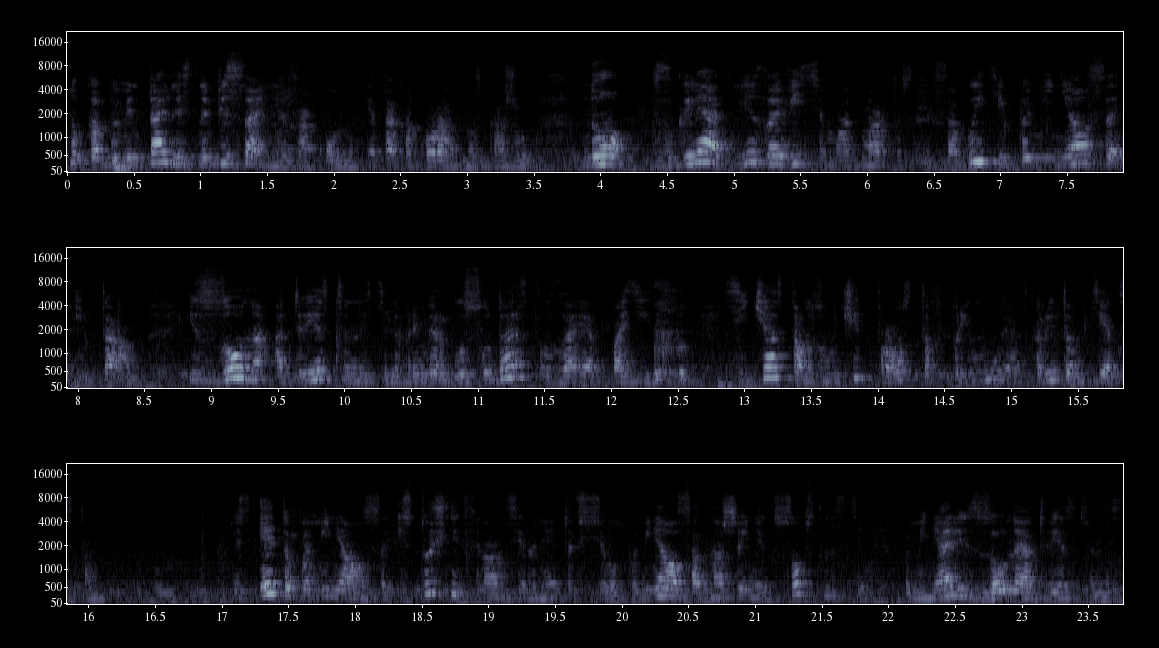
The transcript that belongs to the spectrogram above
ну, как бы ментальность написания законов, я так аккуратно скажу. Но взгляд, независимо от мартовских событий, поменялся и там. И зона ответственности, например, государства за ряд позиций, сейчас там звучит просто впрямую, открытым текстом. То есть это поменялся источник финансирования, это все. Поменялось отношение к собственности, поменялись зоны ответственности.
